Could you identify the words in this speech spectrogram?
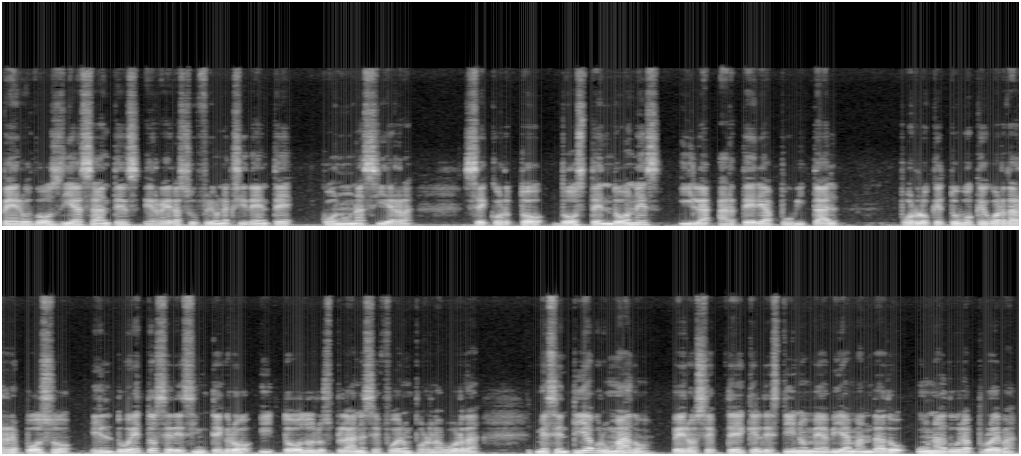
pero dos días antes Herrera sufrió un accidente con una sierra. Se cortó dos tendones y la arteria pubital por lo que tuvo que guardar reposo. El dueto se desintegró y todos los planes se fueron por la borda. Me sentí abrumado, pero acepté que el destino me había mandado una dura prueba.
